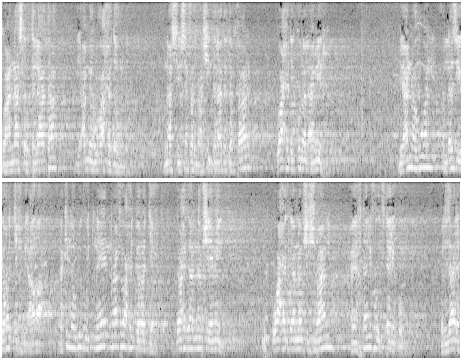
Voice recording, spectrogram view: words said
طبعا الناس لو ثلاثة يأمروا أحدهم الناس في سفر ماشيين ثلاثة أنفار واحد يكون الأمير. لأنه هو ال- الذي يرجح بالآراء. لكن لو بقوا اثنين ما في واحد بيرجح. واحد قال نمشي يمين. واحد قال نمشي شمال حيختلفوا ويفترقوا. ولذلك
